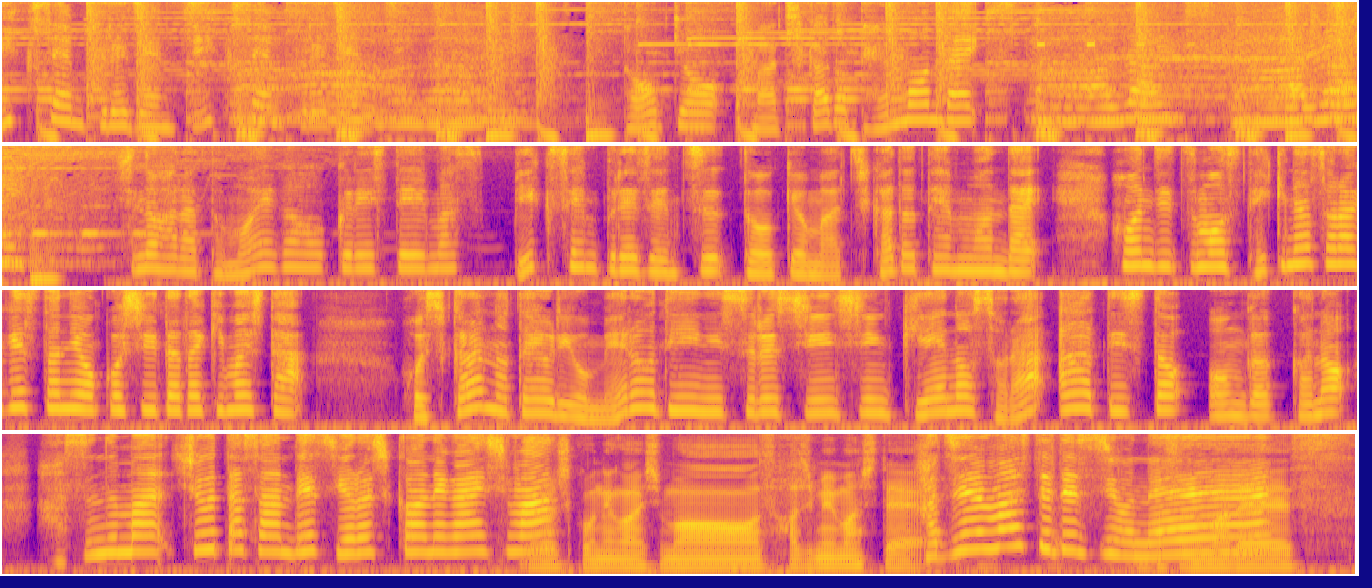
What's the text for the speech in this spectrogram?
ビクセンプレゼンツビクセンプレゼンツ。東京街角天文台。篠原智恵がお送りしています。ビクセンプレゼンツ東京街角天文台。本日も素敵な空ゲストにお越しいただきました。星からの頼りをメロディーにする新進気鋭の空アーティスト音楽家の蓮沼修太さんです。よろしくお願いします。よろしくお願いします。はじめまして。はじめましてですよね。蓮沼です。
